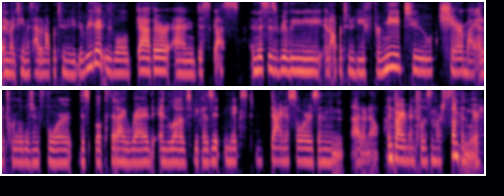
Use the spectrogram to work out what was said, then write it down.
and my team has had an opportunity to read it, we will gather and discuss. And this is really an opportunity for me to share my editorial vision for this book that I read and loved because it mixed dinosaurs and I don't know, environmentalism or something weird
